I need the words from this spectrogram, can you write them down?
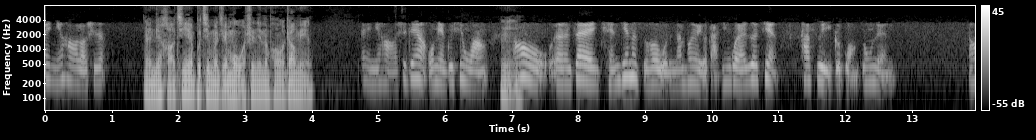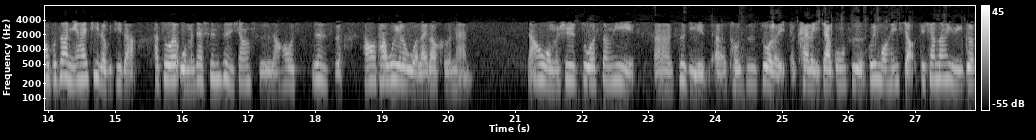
哎，您好，老师。哎，您好，今夜不寂寞节目，我是您的朋友张明。哎，你好，是这样，我免贵姓王。嗯。然后，嗯，在前天的时候，我的男朋友有打听过来热线，他是一个广东人。然后不知道您还记得不记得？他说我们在深圳相识，然后认识，然后他为了我来到河南，然后我们是做生意，嗯，自己呃投资做了开了一家公司，规模很小，就相当于一个。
